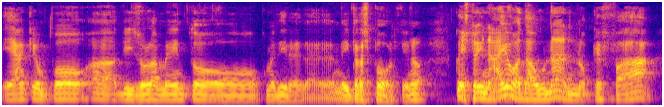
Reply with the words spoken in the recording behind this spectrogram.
e anche un po' eh, di isolamento, come dire, nei trasporti. No? Questo in Iowa da un anno che fa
